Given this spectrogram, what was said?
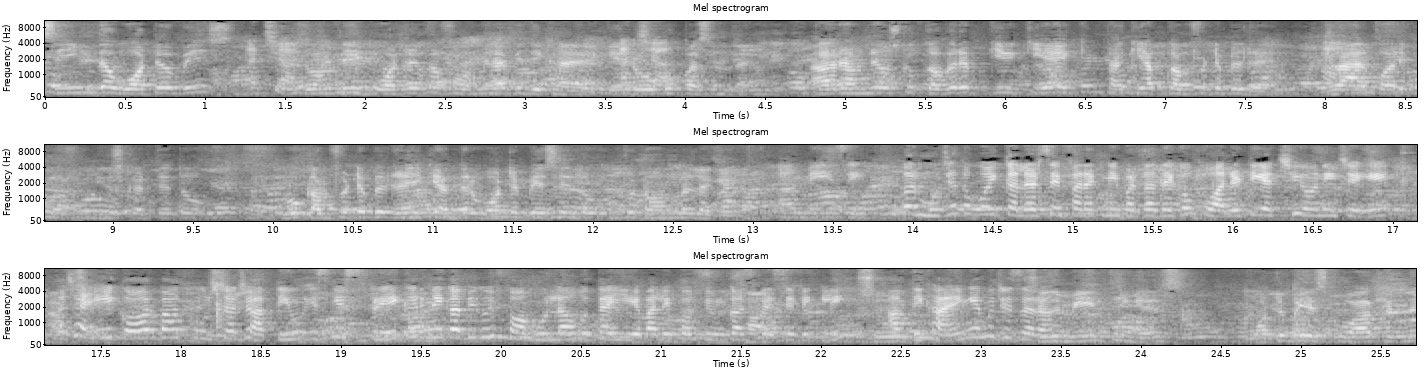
seeing the water base अच्छा। तो हमने एक वाटर का फॉर्मूला भी दिखाया है कि अच्छा। लोगों को पसंद है। और हमने उसको कवर अप किया है ताकि आप कंफर्टेबल रहे। जो अल्कोहलिक परफ्यूम यूज़ करते तो वो कंफर्टेबल रहे कि अंदर वाटर बेस है तो उनको नॉर्मल लगेगा। अमेजिंग पर मुझे तो कोई कलर से फ़र्क नहीं पड़ता। देखो क्वालिटी अच्छी होनी चाहिए। अच्छा एक और बात पूछना चाहती हूँ। इसके स्प्रे करने का भी कोई फॉर्मूला होता है ये वाले परफ्यूम का स्पेसिफिकली आप दिखाएँगे मुझे जरा? Main thing is water base को आप इतने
